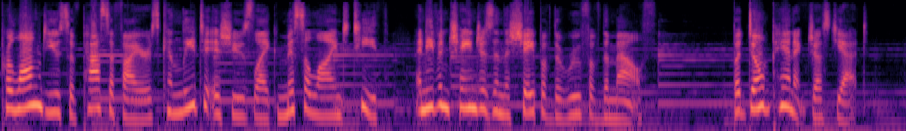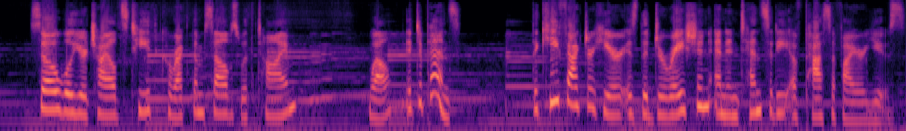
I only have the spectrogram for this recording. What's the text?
prolonged use of pacifiers can lead to issues like misaligned teeth and even changes in the shape of the roof of the mouth. But don't panic just yet. So, will your child's teeth correct themselves with time? Well, it depends. The key factor here is the duration and intensity of pacifier use.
